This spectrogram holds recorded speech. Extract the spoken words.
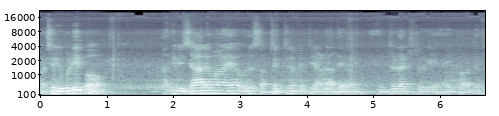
പക്ഷേ ഇവിടെ ഇപ്പോൾ അതിവിശാലമായ ഒരു സബ്ജക്റ്റിനെ പറ്റിയാണ് അദ്ദേഹം ഇൻട്രഡക്ടറി ആയി പറഞ്ഞത്.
